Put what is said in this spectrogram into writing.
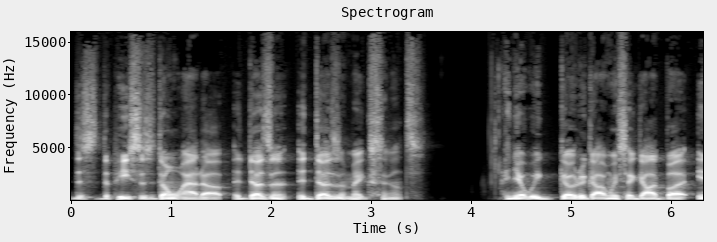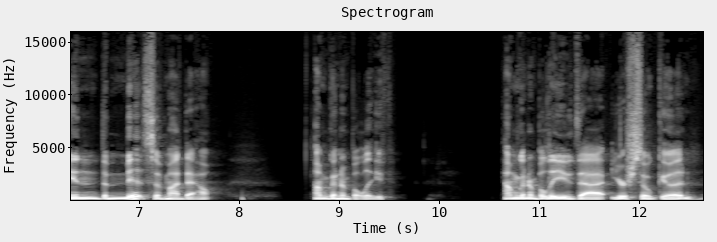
this the pieces don't add up. It doesn't it doesn't make sense. And yet we go to God and we say, God, but in the midst of my doubt, I'm going to believe. I'm going to believe that you're still good,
